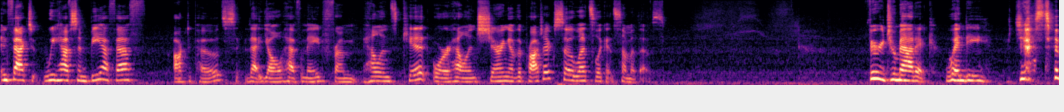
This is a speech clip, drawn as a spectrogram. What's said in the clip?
in fact, we have some BFF octopodes that y'all have made from Helen's kit or Helen's sharing of the project. So let's look at some of those. Very dramatic, Wendy. Just a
